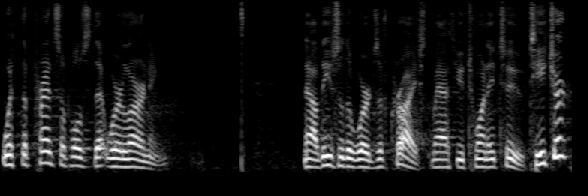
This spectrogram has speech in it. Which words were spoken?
with the principles that we're learning. Now, these are the words of Christ, Matthew 22. Teacher,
